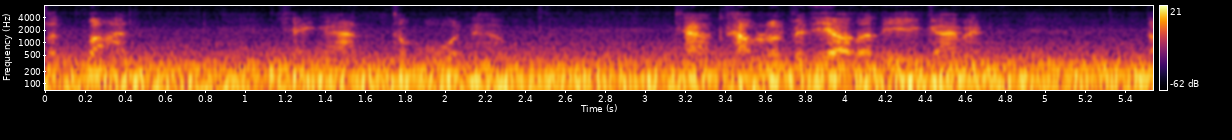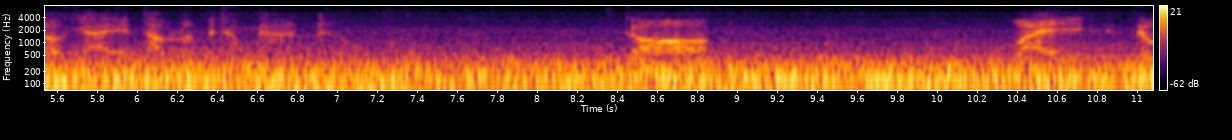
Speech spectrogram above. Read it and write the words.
รถบ้านใช้งานสมบูรณ์นะครับจากทำรถไปเที่ยวตอนนี้กลายเป็นต้องย้ายทำรถไปทำงานนะครับ ก็ไว้ดู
